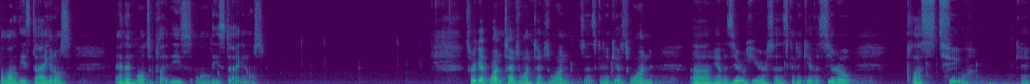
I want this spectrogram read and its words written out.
along these diagonals and then multiply these along these diagonals. So we got 1 times 1 times 1, so that's going to give us 1. Uh, you have a 0 here, so that's going to give us 0 plus 2. Okay,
